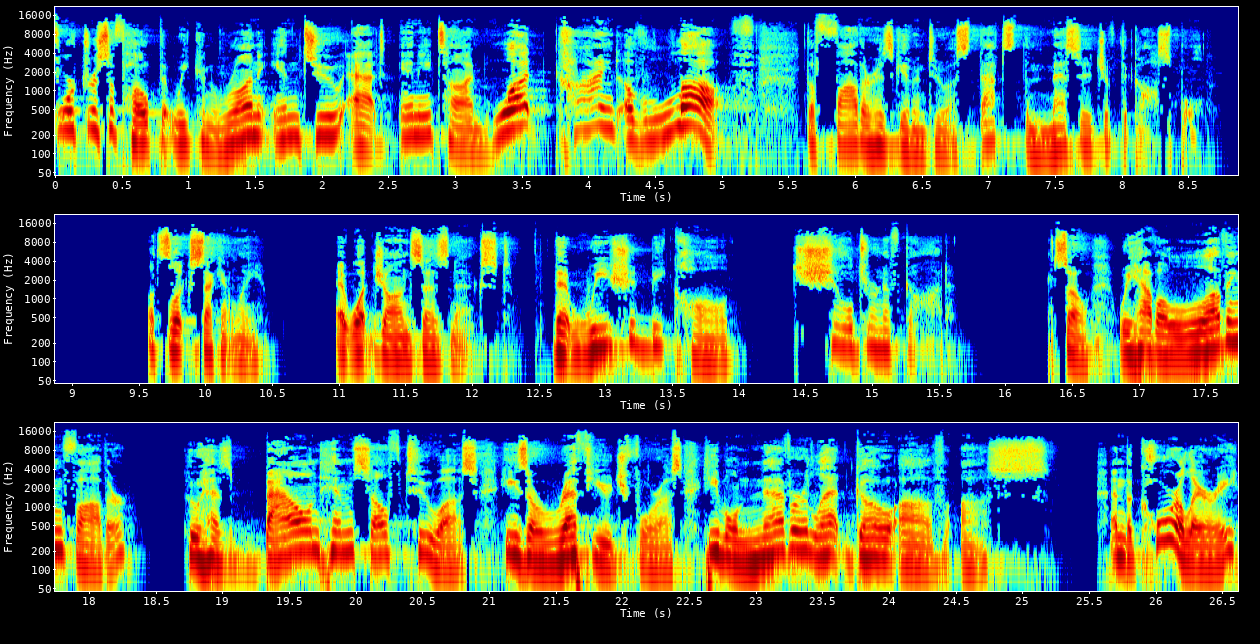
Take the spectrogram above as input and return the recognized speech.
fortress of hope that we can run into at any time. What kind of love the Father has given to us? That's the message of the gospel. Let's look, secondly, at what John says next that we should be called children of God. So we have a loving Father who has bound himself to us. He's a refuge for us. He will never let go of us. And the corollary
